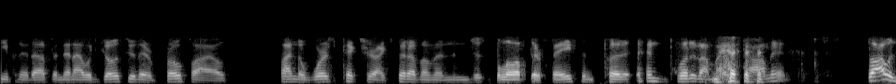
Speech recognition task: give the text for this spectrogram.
keeping it up." And then I would go through their profiles, find the worst picture I could of them, and then just blow up their face and put it and put it on my comment. So I was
